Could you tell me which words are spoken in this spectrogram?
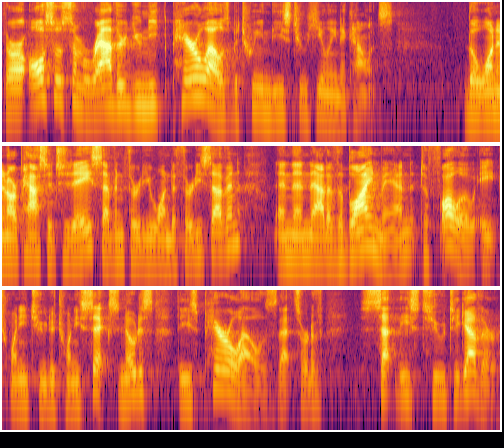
there are also some rather unique parallels between these two healing accounts. The one in our passage today, 731 to 37, and then that of the blind man to follow, 822 to 26. Notice these parallels that sort of set these two together.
